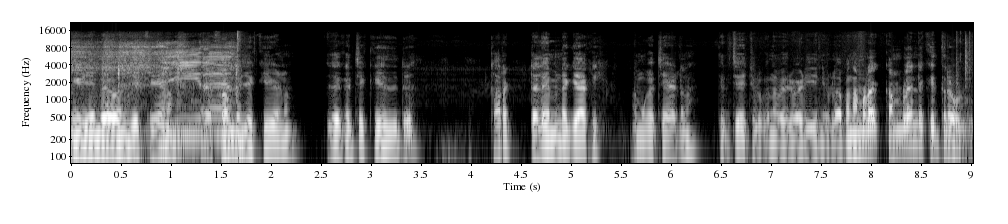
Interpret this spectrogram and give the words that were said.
മീഡിയം വേവ് ഒന്ന് ചെക്ക് ചെയ്യണം എഫ് എം ചെക്ക് ചെയ്യണം. ഇതൊക്കെ ചെക്ക് ചെയ്തിട്ട് കറക്റ്റ് അലൈൻമെന്റൊക്കെ ആക്കി നമുക്ക് ചേട്ടന് തിരിച്ചയച്ചു കൊടുക്കുന്ന പരിപാടി ഇനിയുള്ളൂ അപ്പോൾ നമ്മുടെ കംപ്ലൈന്റ് ഒക്കെ ഇത്രേ ഉള്ളൂ.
